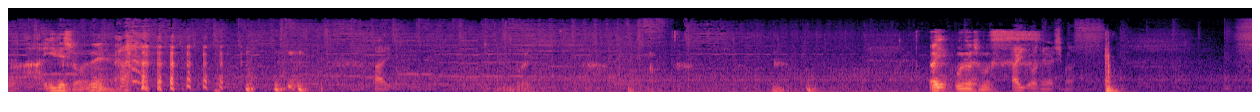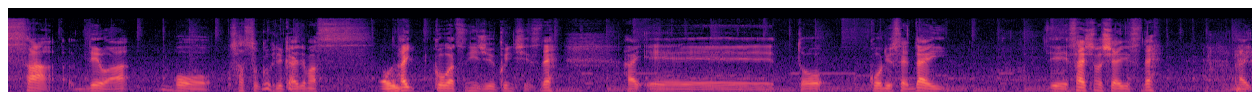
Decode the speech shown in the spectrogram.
まあいいでしょうね。はい。はい、お願いします。はい、お願いします。さあ、では、もう早速振り返ります。はいはい、5月29日ですね。はい、えー、っと、交流戦第、えー最初の試合ですね。はい。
